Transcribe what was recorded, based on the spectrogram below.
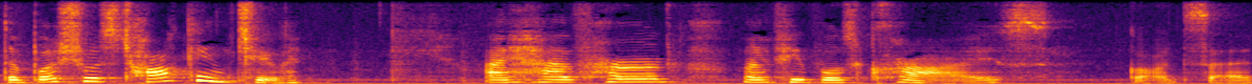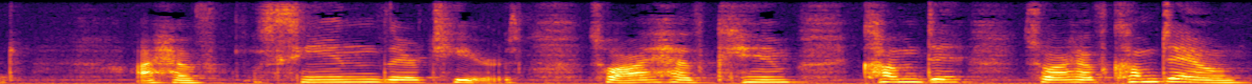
The bush was talking to him. I have heard my people's cries, God said. I have seen their tears. So I have came come da- so I have come down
